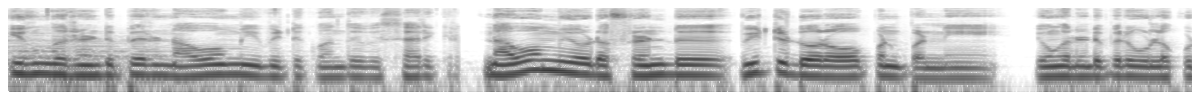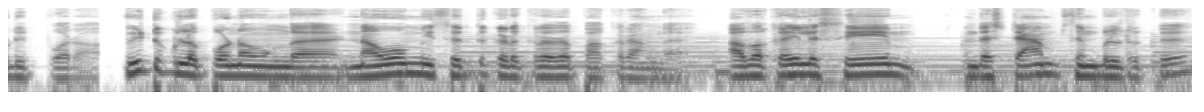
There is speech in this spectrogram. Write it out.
இவங்க ரெண்டு பேரும் நவோமி வீட்டுக்கு வந்து விசாரிக்கிறாங்க. நவோமியோட ஃப்ரெண்டு வீட்டு டோரை ஓபன் பண்ணி இவங்க ரெண்டு பேரும் உள்ள கூட்டிட்டு போறா. வீட்டுக்குள்ள போனவங்க நவோமி செத்து கிடக்கிறத பாக்குறாங்க. அவ கையில சேம் அந்த ஸ்டாம்ப் சிம்பிள் இருக்கு.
